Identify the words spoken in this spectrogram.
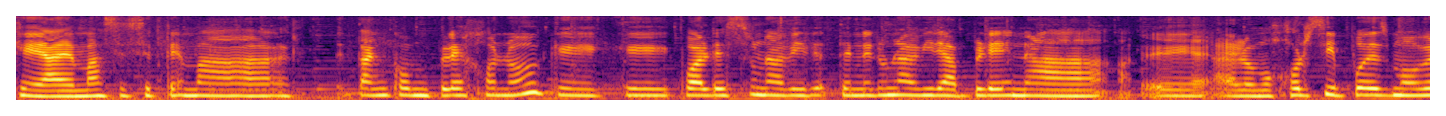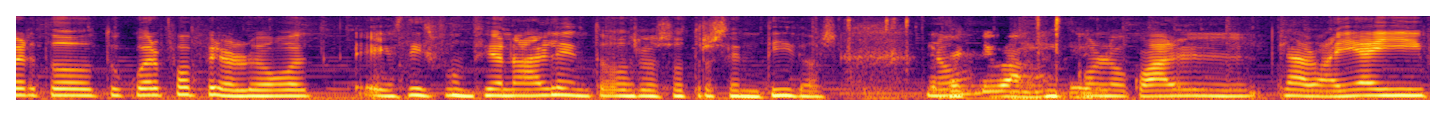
que además ese tema tan complejo, ¿no? Que, cuál es una vida, tener una vida plena, eh, a lo mejor sí puedes mover todo tu cuerpo, pero luego es disfuncional en todos los otros sentidos, ¿no? Efectivamente. Con lo cual, claro, ahí hay,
